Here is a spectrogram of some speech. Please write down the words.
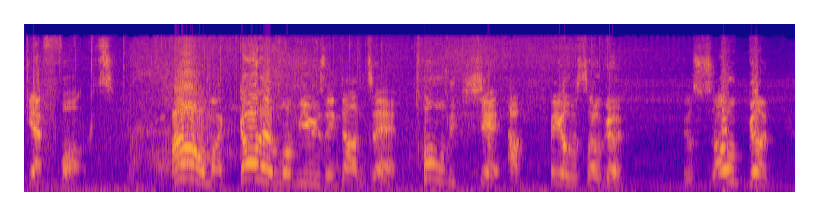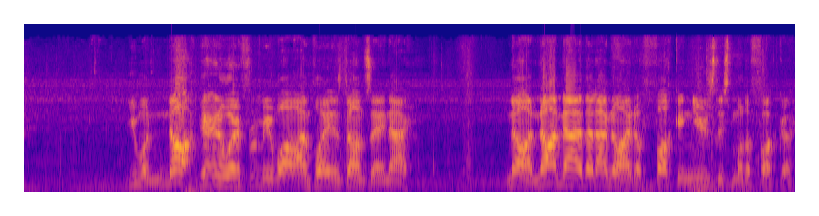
Get fucked. Oh my god, I love using Dante. Holy shit, I feel so good. Feel so good. You are not getting away from me while I'm playing as Dante now. No, not now that I know how to fucking use this motherfucker.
